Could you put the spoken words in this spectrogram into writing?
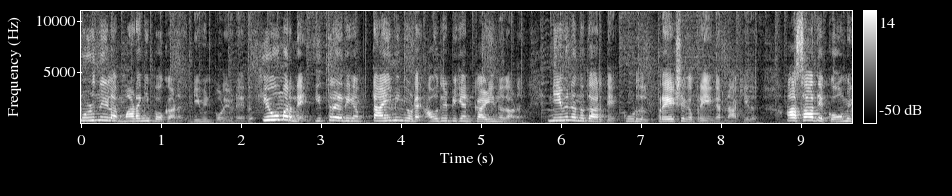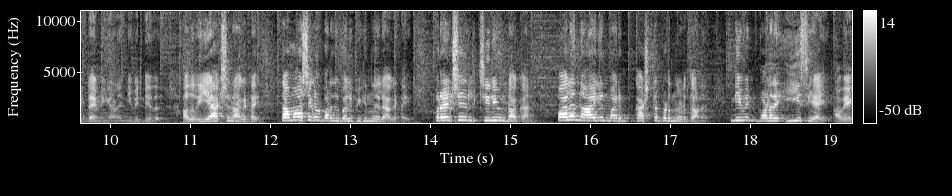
മുഴുനീള മടങ്ങിപ്പോക്കാണ് നിവിൻ പോളിയുടേത്. ഹ്യൂമറിനെ ഇത്രയധികം ടൈമിങ്ങോടെ അവതരിപ്പിക്കാൻ കഴിയുന്നതാണ് നിവിൻ എന്ന താരത്തെ കൂടുതൽ പ്രേക്ഷക പ്രിയങ്കരനാക്കിയത്. അസാധ്യ കോമിക് ടൈമിംഗ് ആണ് നിവിന്റേത് അത് റിയാക്ഷൻ ആകട്ടെ തമാശകൾ പറഞ്ഞ് ഫലിപ്പിക്കുന്നതിലാകട്ടെ പ്രേക്ഷകരിൽ ചിരി ഉണ്ടാക്കാൻ പല നായകന്മാരും കഷ്ടപ്പെടുന്നിടത്താണ് നിവിൻ വളരെ ഈസിയായി അവയെ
